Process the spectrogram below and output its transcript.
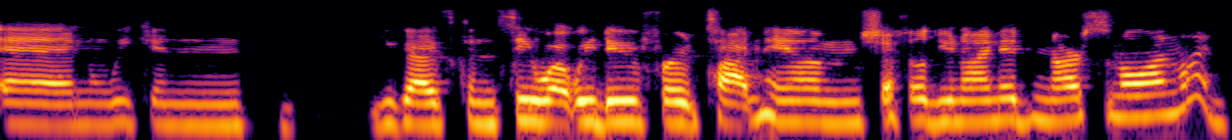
and we can, you guys can see what we do for Tottenham, Sheffield United, and Arsenal online.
